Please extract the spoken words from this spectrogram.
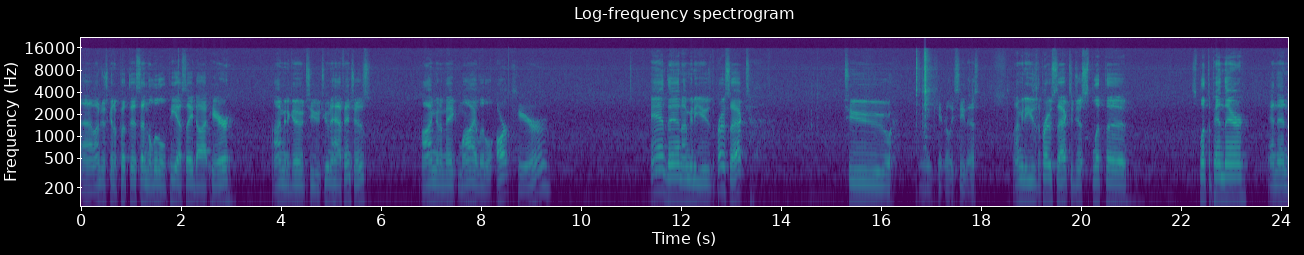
um, I'm just going to put this in the little PSA dot here. I'm going to go to two and a half inches. I'm going to make my little arc here. And then I'm going to use the Prosect to, you can't really see this. I'm going to use the Prosect to just split the split the pin there and then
